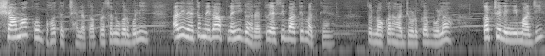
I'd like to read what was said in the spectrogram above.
श्यामा को बहुत अच्छा लगा। प्रसन्न होकर बोली, अरे, वह तो मेरा अपना ही घर है, तू ऐसी बातें मत कह। तो नौकर हाथ जोड़कर बोला, कब चलेंगी माँ जी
